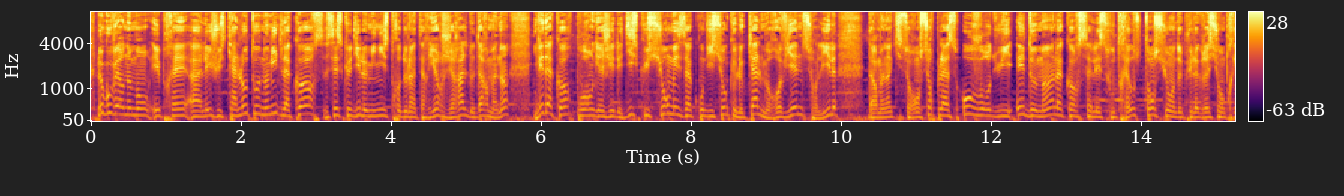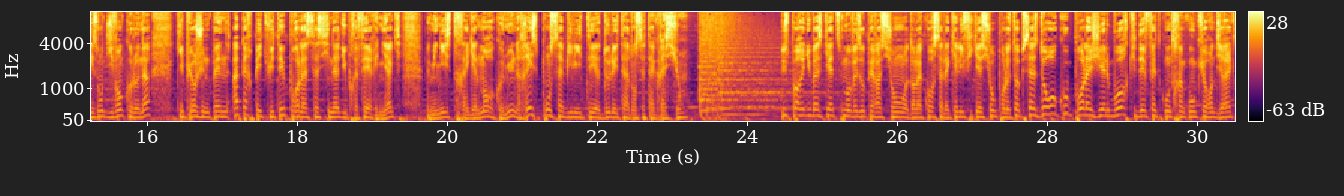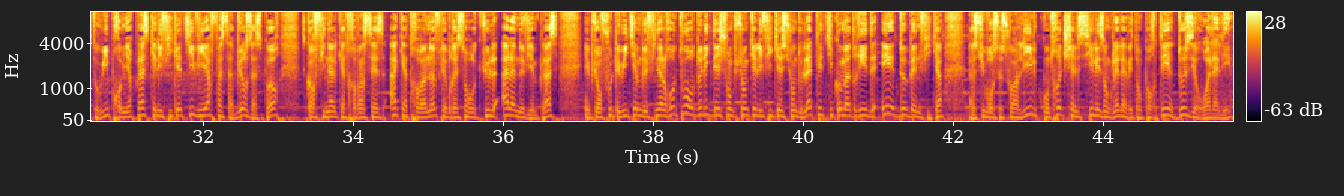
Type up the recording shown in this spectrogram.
Le gouvernement est prêt à aller jusqu'à l'autonomie de la Corse. C'est ce que dit le ministre de l'Intérieur Gérald Darmanin. Il est d'accord pour engager des discussions, mais à condition que le calme revienne sur l'île. Darmanin qui se rend sur place aujourd'hui et demain. La Corse, elle est sous très haute tension hein, depuis l'agression en prison d'Ivan Colonna qui purge une peine à perpétuité pour l'assassinat du préfet Erignac. Le ministre a également reconnu une responsabilité de l'État dans cette agression. Du sport et du basket, mauvaise opération dans la course à la qualification pour le top 16 d'Eurocoupe pour la JL Bourg. Défaite contre un concurrent direct aux 8 premières places qualificatives hier face à Bursasport. Score final 96 à 89. Les Bressons reculent à la 9 place. Et puis en foot, les huitièmes de finale retour de Ligue des Champions qualification de l'Atlético Madrid et de Benfica. À suivre ce soir Lille contre Chelsea. Les Anglais l'avaient emporté 2-0 à l'aller.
